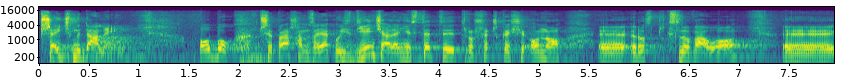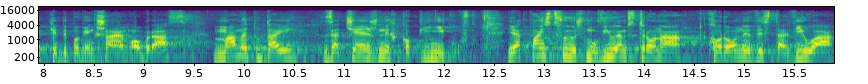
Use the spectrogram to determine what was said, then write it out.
Przejdźmy dalej. Obok, przepraszam za jakość zdjęcia, ale niestety troszeczkę się ono e, rozpikslowało, e, kiedy powiększałem obraz. Mamy tutaj zaciężnych kopijników. Jak Państwu już mówiłem, strona korony wystawiła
